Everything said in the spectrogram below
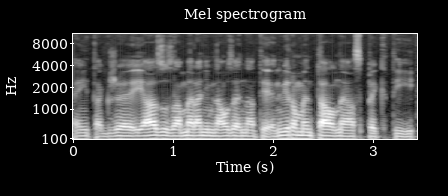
Hej, takže ja so zameraním naozaj na tie environmentálne aspekty,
